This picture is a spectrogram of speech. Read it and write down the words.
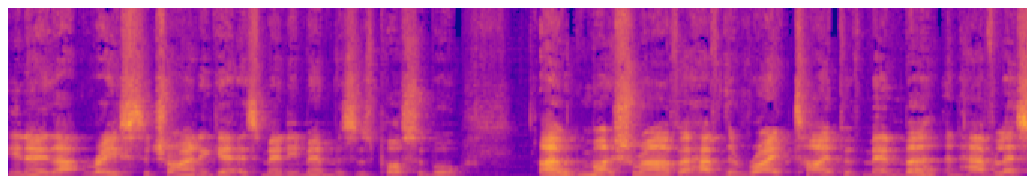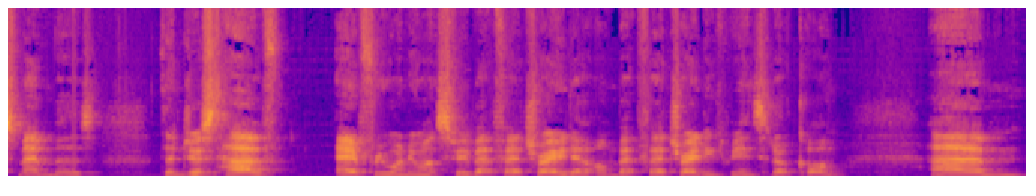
you know, that race to trying to get as many members as possible. I would much rather have the right type of member and have less members than just have everyone who wants to be a Betfair trader on betfairtradingcommunity.com. Um,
